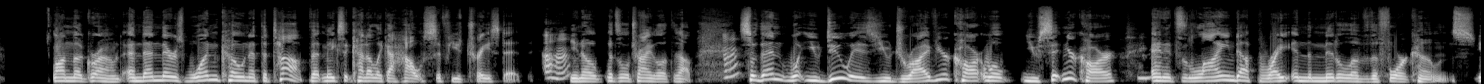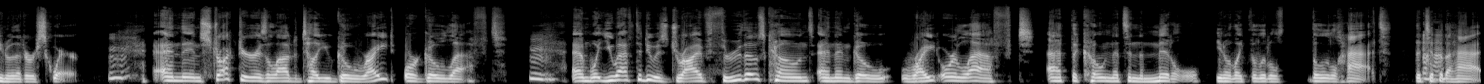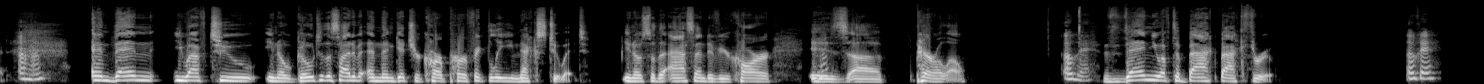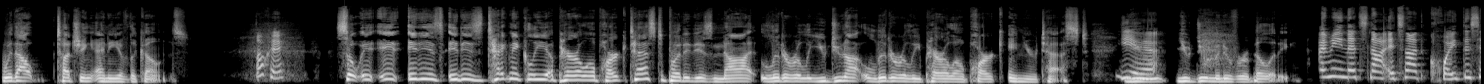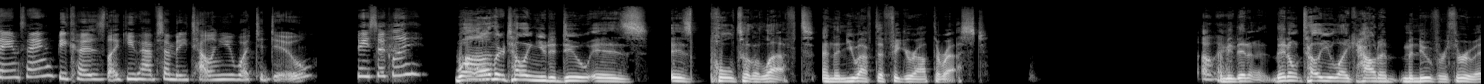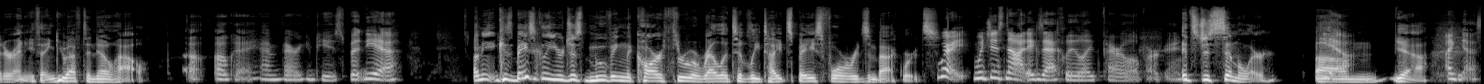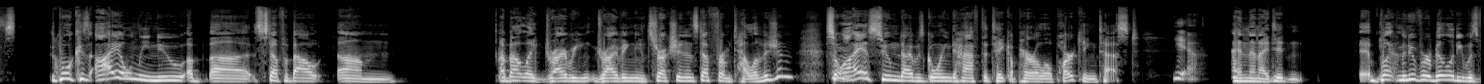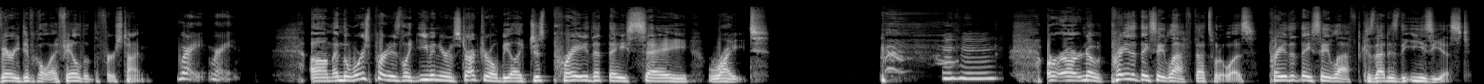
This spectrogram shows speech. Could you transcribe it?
On the ground. And then there's one cone at the top that makes it kind of like a house if you traced it. Uh huh. You know, puts a little triangle at the top. Uh-huh. So then what you do is you drive your car, well, you sit in your car Mhm. and it's lined up right in the middle of the four cones, you know, that are square. Mhm. And the instructor is allowed to tell you go right or go left. Hmm. And what you have to do is drive through those cones and then go right or left at the cone that's in the middle, you know, like the little the little hat, the tip Uh-huh. of the hat. Uh huh. And then you have to, you know, go to the side of it and then get your car perfectly next to it. You know, so the ass end of your car is uh parallel. Okay. Then you have to back back through Okay. without touching any of the cones. Okay. So it, it, it is it is technically a parallel park test, but it is not literally you do not literally parallel park in your test. Yeah. You, you do maneuverability. I mean, that's not. It's not quite the same thing because, like, you have somebody telling you what to do, basically. Well, all Um, they're telling you to do is is pull to the left and then you have to figure out the rest. Okay. I mean they don't they don't tell you like how to maneuver through it or anything. You have to know how. Oh, okay. I'm very confused, but yeah. I mean, because basically you're just moving the car through a relatively tight space forwards and backwards. Right. Which is not exactly like parallel parking. It's just similar. Yeah. Um, yeah. I guess. Well, because I only knew uh, stuff about um, about like driving driving instruction and stuff from television, so Mhm. I assumed I was going to have to take a parallel parking test, Yeah. and then I didn't. Uh, But Yeah. maneuverability was very difficult. I failed it the first time. Right. Right. Um, and the worst part is like even your instructor will be like, just pray that they say right, Mm-hmm. or, or no, pray that they say left. That's what it was. Pray that they say left because that is the easiest.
